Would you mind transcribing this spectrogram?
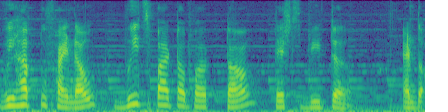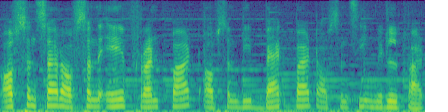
We have to find out which part of our tongue tastes bitter. And the options are option A front part option B back part option C middle part.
